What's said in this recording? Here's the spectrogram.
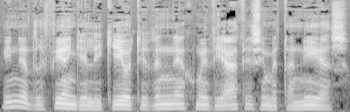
Είναι αδελφή Αγγελική ότι δεν έχουμε διάθεση μετανοίας.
